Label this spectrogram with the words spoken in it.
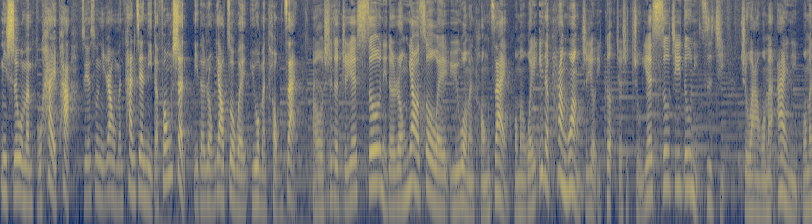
你使我们不害怕。主耶稣，你让我们看见你的。丰盛，你的荣耀作为与我们同在。哦，是的，主耶稣，你的荣耀作为与我们同在。我们唯一的盼望只有一个，就是主耶稣基督你自己。主啊，我们爱你，我们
